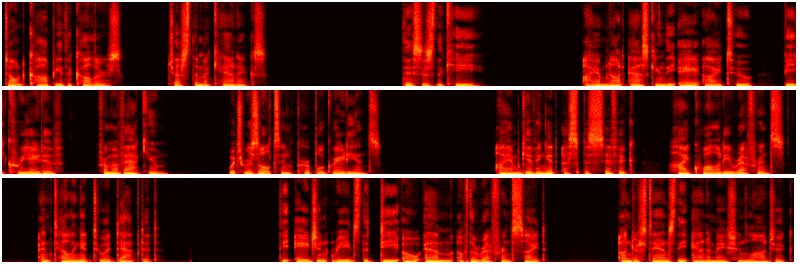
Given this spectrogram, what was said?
Don't copy the colors, just the mechanics. This is the key. I am not asking the AI to be creative from a vacuum, which results in purple gradients. I am giving it a specific, high quality reference and telling it to adapt it. The agent reads the DOM of the reference site, understands the animation logic,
